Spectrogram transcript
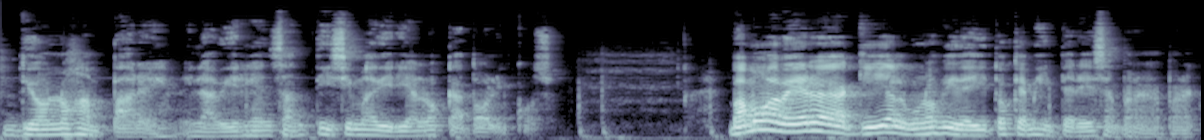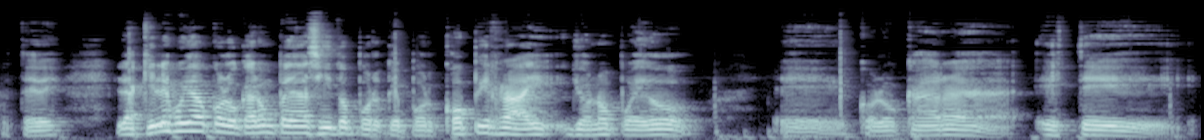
Dios nos ampare y la Virgen Santísima dirían los católicos. Vamos a ver aquí algunos videitos que me interesan para, que ustedes... Aquí les voy a colocar un pedacito porque por copyright yo no puedo eh, colocar eh, este...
